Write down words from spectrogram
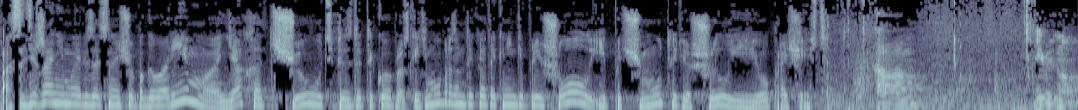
о содержании мы обязательно еще поговорим. Я хочу тебе задать такой вопрос: каким образом ты к этой книге пришел и почему ты решил ее прочесть? А, и, ну,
